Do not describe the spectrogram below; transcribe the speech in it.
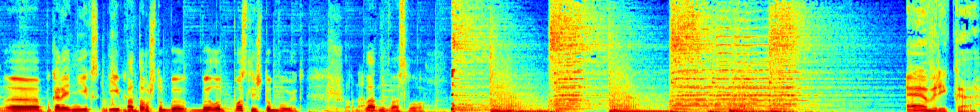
э, поколения X и потом, чтобы было после, и что будет. Ладно, два слова. Эврика.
